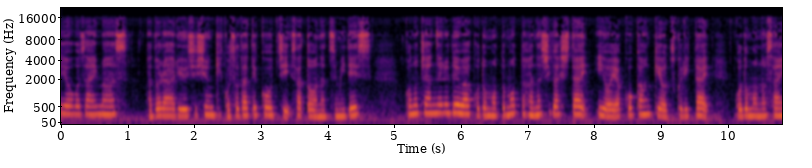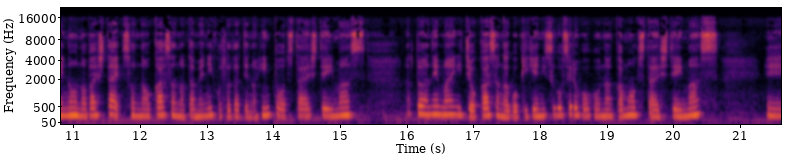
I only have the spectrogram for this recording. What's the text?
ようございます。アドラー流思春期子育てコーチ佐藤夏実です。このチャンネルでは子供ともっと話がしたい、いい親子関係を作りたい、子供の才能を伸ばしたい、そんなお母さんのために子育てのヒントをお伝えしています。あとはね、毎日お母さんがご機嫌に過ごせる方法なんかもお伝えしています。えー、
